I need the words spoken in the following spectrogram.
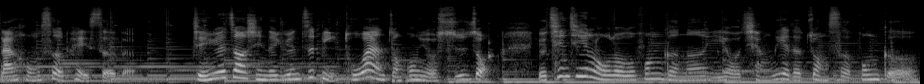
蓝红色配色的简约造型的圆珠笔，图案总共有十种，有轻轻柔柔的风格呢，也有强烈的撞色风格。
